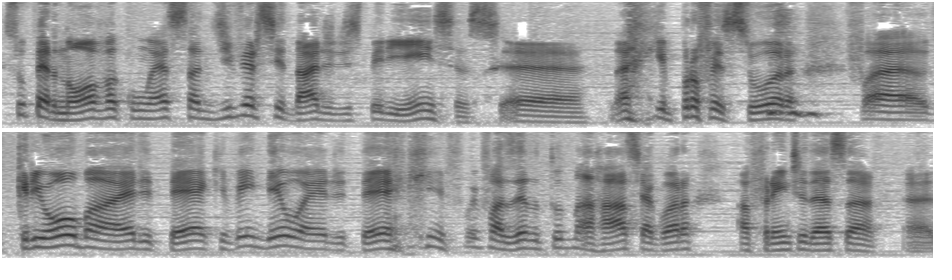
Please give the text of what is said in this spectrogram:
super nova com essa diversidade de experiências, é, né, que professora, criou uma EdTech, vendeu a EdTech, foi fazendo tudo na raça e agora à frente dessa, é,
